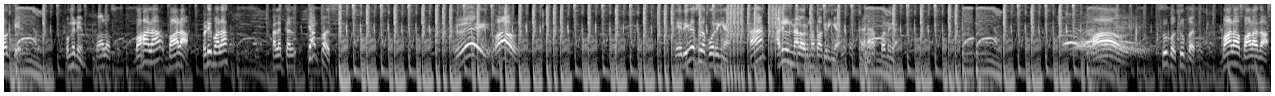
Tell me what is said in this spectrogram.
okay. உங்க name Bala Bala Bala. Ready Bala? Kalakkal Campus ஏய் வாவ் நீ ரிவர்ஸ்ல போடுறீங்க. அடியில் மேல வருமா பாக்குறீங்க? பண்ணுங்க. Wow super super Bala Bala தான்.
